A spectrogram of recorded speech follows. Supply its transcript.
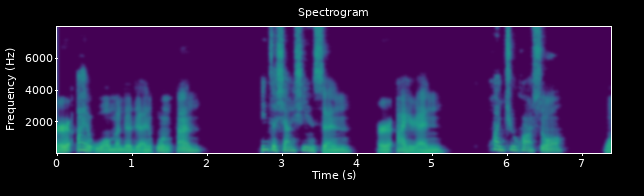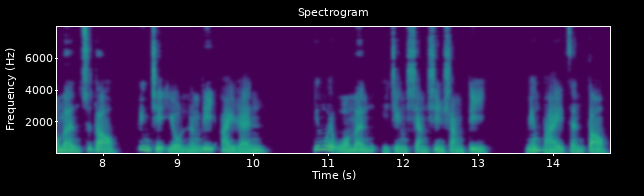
而爱我们的人问安，因着相信神而爱人。”换句话说。我们知道，并且有能力爱人，因为我们已经相信上帝，明白真道，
